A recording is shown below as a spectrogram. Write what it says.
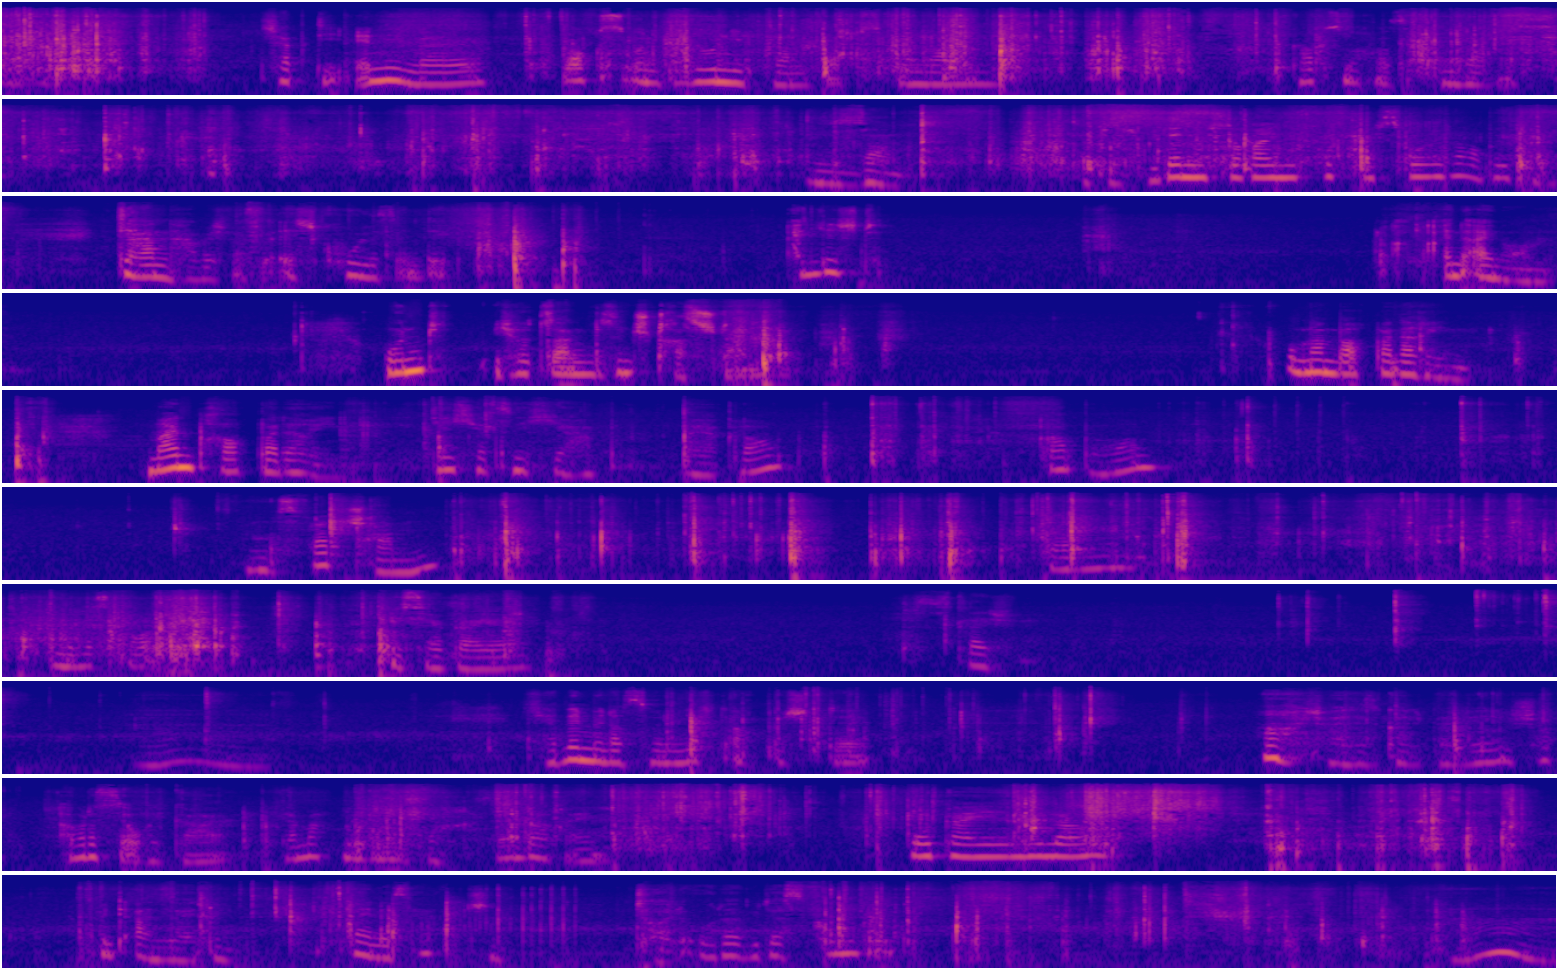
Ich habe die Animal Box und Unicorn Box genommen. Gab es noch was anderes? So. Habe ich wieder nicht so reingeguckt, wie ich es wollte, aber egal. Dann habe ich was echt Cooles entdeckt. Ein Licht. Ein Einhorn. Und ich würde sagen, das sind Strasssteine. Und man braucht Batterien. Man braucht Batterien, die ich jetzt nicht hier habe. Ja klar. Aber man muss fertig haben. Dann. Ist ja geil. Das ist gleich. Ich hatte mir das so ein Licht auch bestellt. Ach, ich weiß jetzt gar nicht bei wem Shop. Aber das ist ja auch egal. Da macht man den einfach selber rein. Oh geil, lila. Mit Anleitung. Kleines Heftchen. Toll, oder wie das funkelt. Ah,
